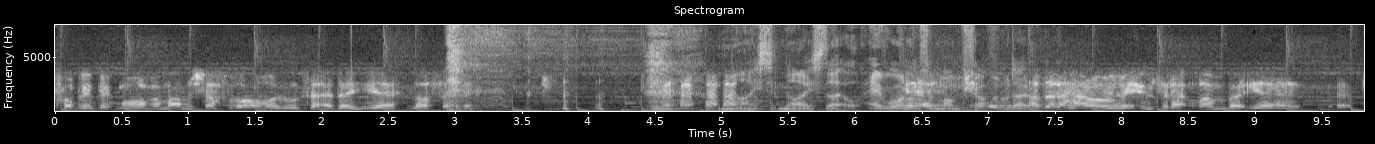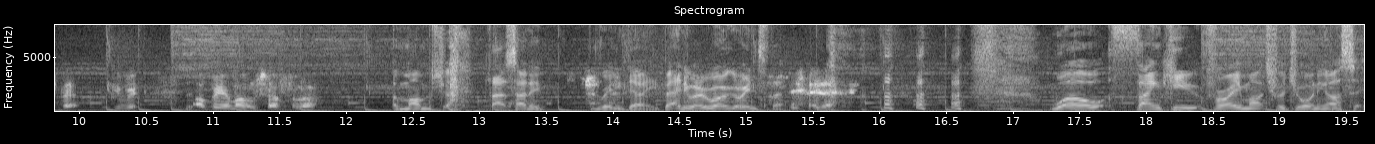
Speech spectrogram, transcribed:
Probably a bit more of a mum shuffle I was on Saturday. Yeah, last Saturday. nice, nice. Like, everyone loves a mum shuffle, don't I don't know how I'm admitting to that one, but yeah, uh, give it. I'll be a mum shuffler. A mum sh- That sounded really dirty. But anyway, we won't go into that. Well, thank you very much for joining us. It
